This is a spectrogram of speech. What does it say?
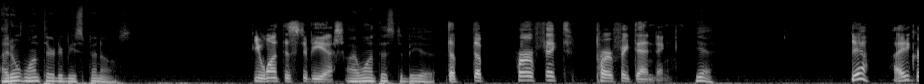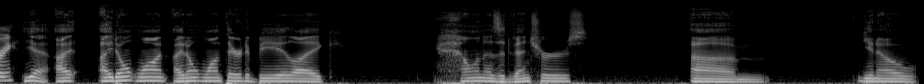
I don't want there to be spin-offs. You want this to be it. I want this to be it. The the perfect perfect ending. Yeah. Yeah, I agree. Yeah, I I don't want I don't want there to be like Helena's adventures. Um you know,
